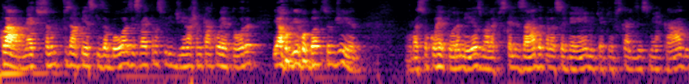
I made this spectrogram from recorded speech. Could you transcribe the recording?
Claro, né, se você não fizer uma pesquisa boa, às vezes você vai transferir dinheiro achando que é a corretora e alguém roubando seu dinheiro. Mas sou corretora mesmo, ela é fiscalizada pela CVM, que é quem fiscaliza esse mercado,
